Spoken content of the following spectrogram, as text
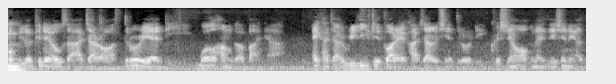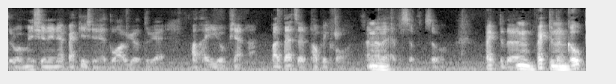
popular ဖြစ်တဲ့ဥစ္စာကကြတော့သူတို့ရဲ့ဒီ world hunger ဘာညာအဲ့ခါကျ relief တွေသွားတဲ့အခါကျလို့ရှိရင်သူတို့ဒီ Christian organization တွေကသူတို့ mission တွေနဲ့ package တွေနဲ့သွားပြီးတော့သူရဲ့ ဘာသာရေးကိုဖြန့်တာ but that's a topic for another episode so back to the back to the goat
